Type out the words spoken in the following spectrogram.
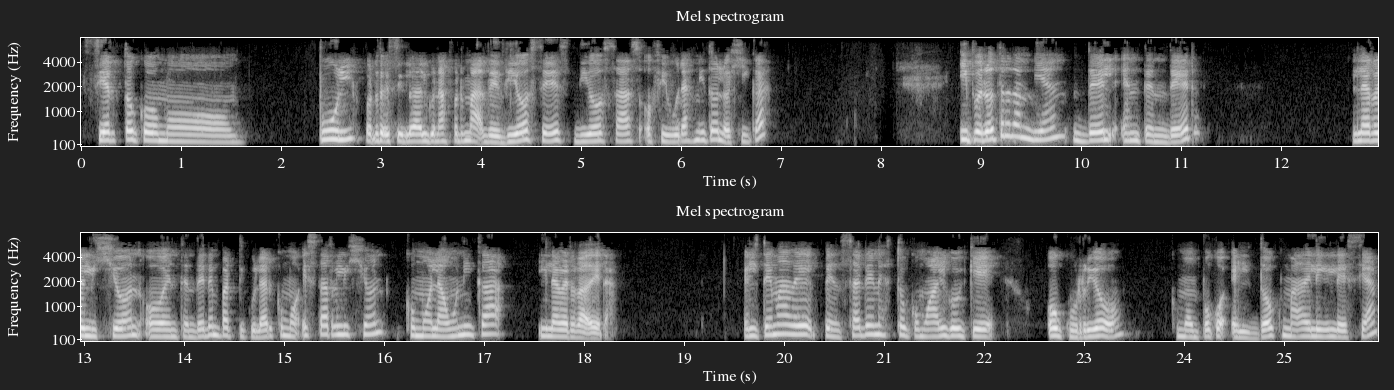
cierto como pool, por decirlo de alguna forma, de dioses, diosas o figuras mitológicas. Y por otro también del entender la religión o entender en particular como esta religión como la única y la verdadera. El tema de pensar en esto como algo que ocurrió, como un poco el dogma de la iglesia,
